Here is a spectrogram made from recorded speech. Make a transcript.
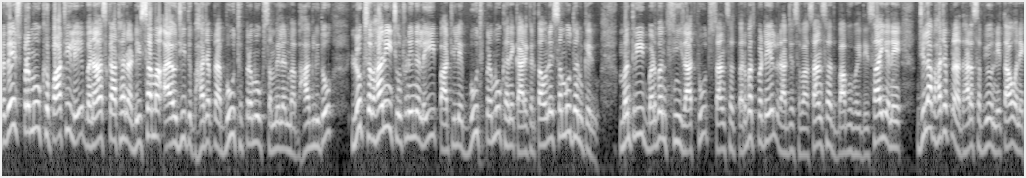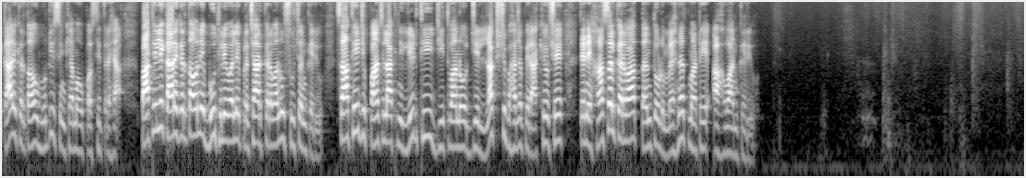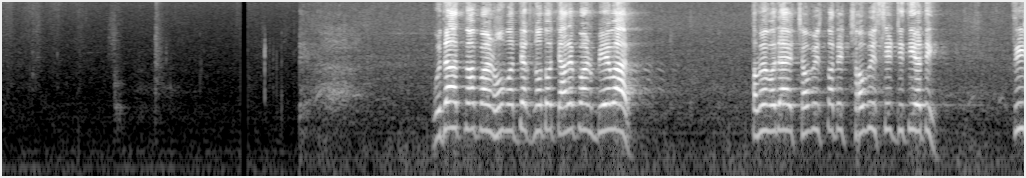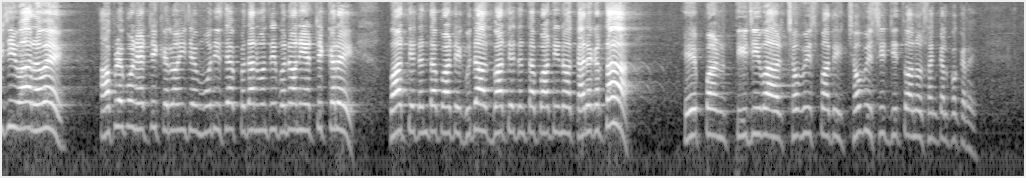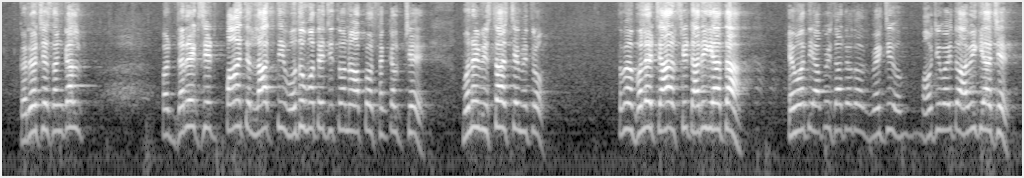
પ્રદેશ પ્રમુખ પાટીલે બનાસકાંઠાના ડીસામાં આયોજિત ભાજપના બૂથ પ્રમુખ સંમેલનમાં ભાગ લીધો. લોકસભાની ચૂંટણીને લઈ પાટીલે બૂથ પ્રમુખ અને કાર્યકર્તાઓને સંબોધન કર્યું. મંત્રી બળવંતસિંહ રાજપૂત, સાંસદ પરબત પટેલ, રાજ્યસભા સાંસદ બાબુભાઈ દેસાઈ અને જિલ્લા ભાજપના ધારાસભ્યો, નેતાઓ અને કાર્યકર્તાઓ મોટી સંખ્યામાં ઉપસ્થિત રહ્યા. પાટીલે કાર્યકર્તાઓને બૂથ લેવલે પ્રચાર કરવાનું સૂચન કર્યું. સાથે જ પાંચ લાખની લીડથી જીતવાનો જે લક્ષ્ય ભાજપે રાખ્યો છે, તેને હાંસલ કરવા તનતોડ મહેનત માટે આહવાન કર્યું. ગુજરાતમાં પણ હું અધ્યક્ષ નહોતો, ત્યારે પણ બે વાર તમે બધાએ છવ્વીસમાંથી છવ્વીસ સીટ જીતી હતી. ત્રીજી વાર હવે આપણે પણ હેટ્રિક કરવાની છે. મોદી સાહેબ પ્રધાનમંત્રી બનવાની હેટ્રિક કરે. ભારતીય જનતા પાર્ટી, ગુજરાત ભારતીય જનતા પાર્ટીના કાર્યકર્તા એ પણ ત્રીજી વાર છવ્વીસમાંથી છવ્વીસ સીટ જીતવાનો સંકલ્પ કરે. કર્યો છે સંકલ્પ? પણ દરેક સીટ પાંચ લાખથી વધુ મતે જીતવાનો આપણો સંકલ્પ છે. મને વિશ્વાસ છે મિત્રો. તમે ભલે ચાર સીટ હારી ગયા હતા, એમાંથી આપણી સાથે તો મેઘજી, માવજીભાઈ તો આવી ગયા છે.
